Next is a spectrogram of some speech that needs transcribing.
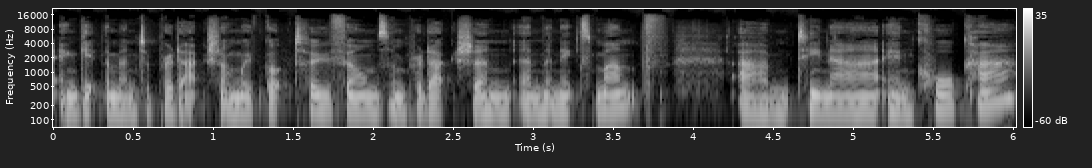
and get them into production. We've got two films in production in the next month, um, Tina and Korka.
